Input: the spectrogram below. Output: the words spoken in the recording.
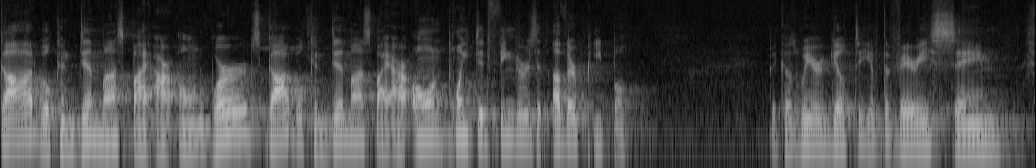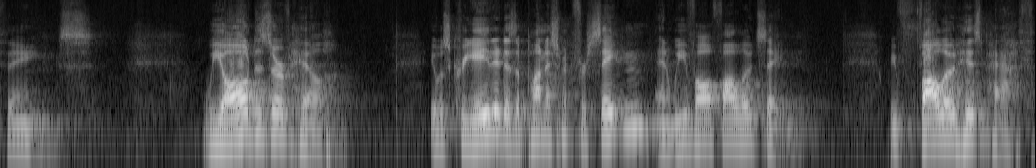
God will condemn us by our own words. God will condemn us by our own pointed fingers at other people because we are guilty of the very same things. We all deserve hell. It was created as a punishment for Satan, and we've all followed Satan. We've followed his path.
